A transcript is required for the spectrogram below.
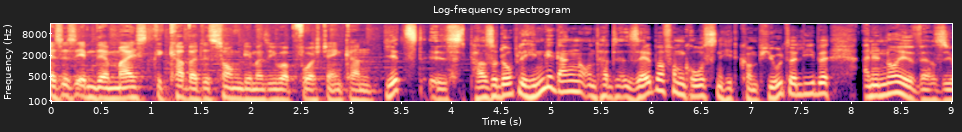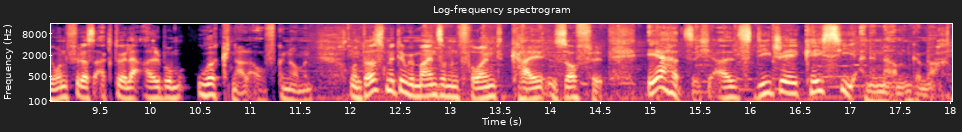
Es ist eben der meist gecoverte Song, den man sich überhaupt vorstellen kann. Jetzt ist Paso Doble hingegangen und hat selber vom großen Hit Computerliebe eine neue Version für das aktuelle Album Urknall aufgenommen. Und das mit dem gemeinsamen Freund Kai Soffel. Er hat sich als DJ KC einen Namen gemacht.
